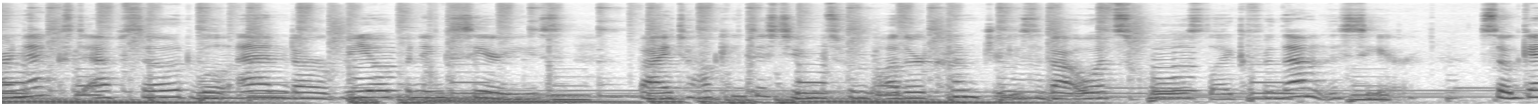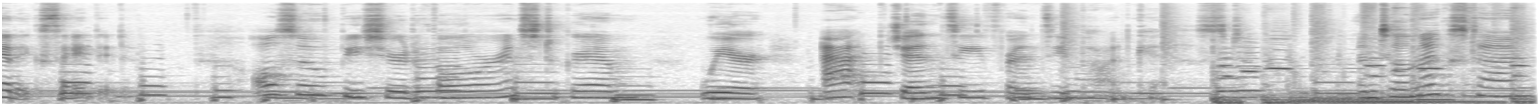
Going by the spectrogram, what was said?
Our next episode will end our reopening series by talking to students from other countries about what school is like for them this year, so get excited. Also, be sure to follow our Instagram. We're at Gen Z Frenzy Podcast. Until next time.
